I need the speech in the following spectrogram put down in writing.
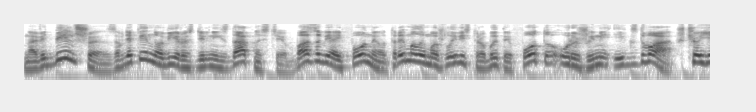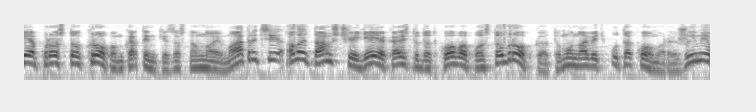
Навіть більше, завдяки новій роздільній здатності, базові айфони отримали можливість робити фото у режимі X2, що є просто кропом картинки з основної матриці, але там ще є якась додаткова постобробка, тому навіть у такому режимі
